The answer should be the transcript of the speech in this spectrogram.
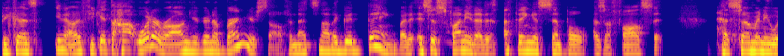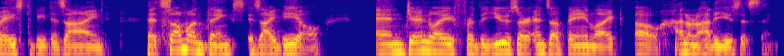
because you know if you get the hot water wrong you're going to burn yourself and that's not a good thing but it's just funny that a thing as simple as a faucet has so many ways to be designed that someone thinks is ideal and generally for the user ends up being like oh i don't know how to use this thing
